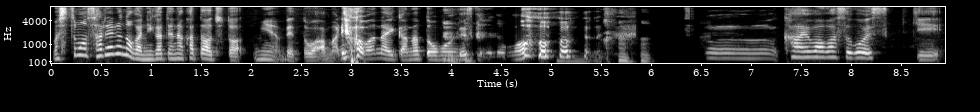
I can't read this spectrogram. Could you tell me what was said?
まあ、質問されるのが苦手な方はちょっと、ミヤベッドはあまり合わないかなと思うんですけれども。うーん、会話はすごい好き。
